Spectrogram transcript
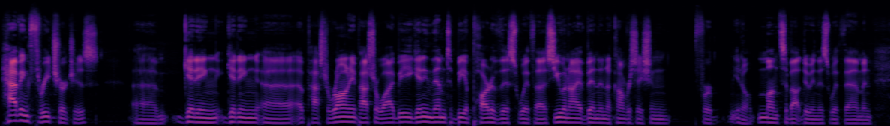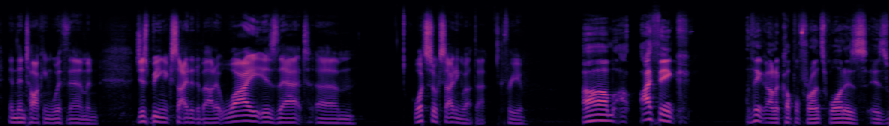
having three churches, um, getting getting uh, Pastor Ronnie, Pastor YB, getting them to be a part of this with us. You and I have been in a conversation for you know months about doing this with them, and and then talking with them, and just being excited about it. Why is that? Um, what's so exciting about that for you? Um, I- think, I think on a couple fronts. One is is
